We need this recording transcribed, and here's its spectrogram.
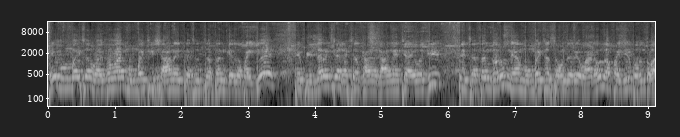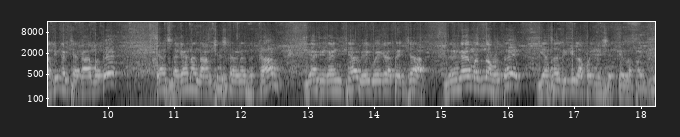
हे मुंबईचं वैभव आहे मुंबईची शान आहे त्याचं जतन केलं पाहिजे. ते बिल्डरांच्या घशात घाल घालण्याच्या ऐवजी ते जतन करून या मुंबईचं सौंदर्य वाढवलं पाहिजे परंतु अलीकडच्या काळामध्ये या सगळ्यांना नामशेष करण्याचं काम या ठिकाणच्या वेगवेगळ्या त्यांच्या निर्णयामधनं होत आहे याचा देखील आपण निषेध केला पाहिजे.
